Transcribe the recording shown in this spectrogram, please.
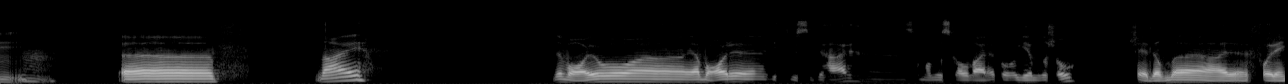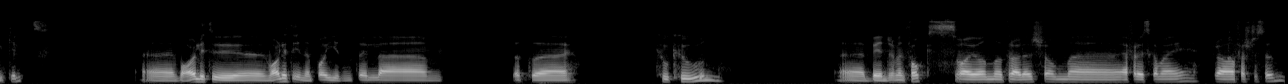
Mm. Mm. Uh, nei Det var jo uh, Jeg var uh, litt usikker her, som man jo skal være på Game of the Show. Kjedelig om det er for enkelt. var jo litt, var litt inne på å gi den til dette Cocoon. Benjamin Fox var jo en trailer som jeg forelska meg i fra første stund.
